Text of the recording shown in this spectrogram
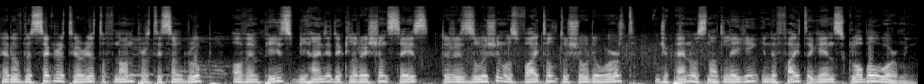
head of the Secretariat of non-partisan group of MPs behind the declaration says the resolution was vital to show the world Japan was not lagging in the fight against global warming.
